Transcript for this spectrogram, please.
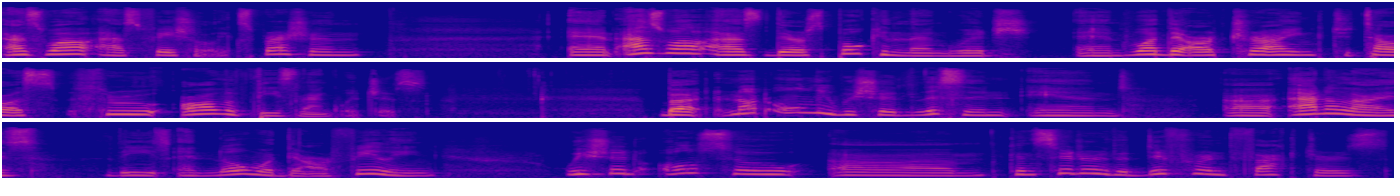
as well as facial expression, and as well as their spoken language and what they are trying to tell us through all of these languages. But not only we should listen and uh, analyze these and know what they are feeling, we should also um, consider the different factors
